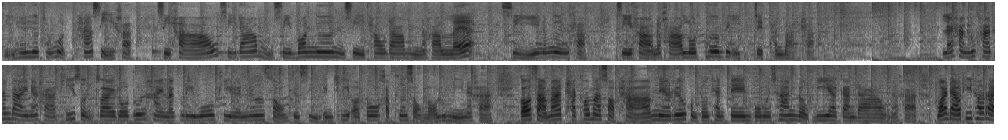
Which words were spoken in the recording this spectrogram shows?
สีให้เลือกทั้งหมด 5 สีค่ะ สีขาว สีดำ สีบอลเงิน สีเทาดำนะคะ และสีน้ำเงินค่ะ สีขาวนะคะลดเพิ่มไปอีก 7,000 บาทค่ะ และหากลูกค้าท่านใดนะคะ ที่สนใจรถรุ่น h i l u x r e v o p i o n e r 2.4 NT Auto ขับเคลื่อน 2 ล้อรุ่นนี้นะคะ ก็สามารถทักเข้ามาสอบถามในเรื่องของตัวแคมเปญโปรโมชั่นดอกเบี้ยการดาวน์นะคะ ว่าดาวที่เท่าไหร่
